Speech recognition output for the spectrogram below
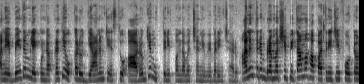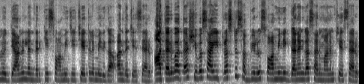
అనే భేదం లేకుండా ప్రతి ఒక్కరూ ధ్యానం చేస్తూ ఆరోగ్య ముక్తిని పొందవచ్చని వివరించారు. అనంతరం బ్రహ్మర్షి పితామహ పత్రిజీ ఫోటోను ధ్యానులందరికీ స్వామీజీ చేతుల మీదుగా అందజేశారు. ఆ తర్వాత శివసాయి ట్రస్ట్ సభ్యులు స్వామిని ఘనంగా సన్మానం చేశారు.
